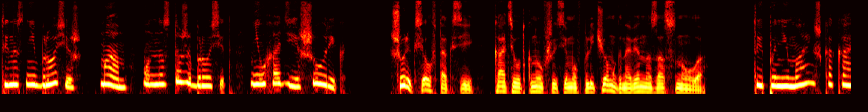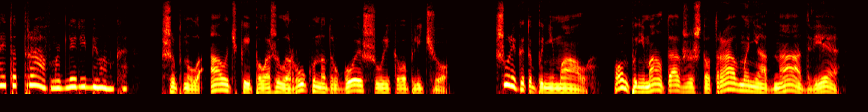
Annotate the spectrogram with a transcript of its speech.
«Ты нас не бросишь? Мам, он нас тоже бросит. Не уходи, Шурик!» Шурик сел в такси. Катя, уткнувшись ему в плечо, мгновенно заснула. «Ты понимаешь, какая это травма для ребенка?» — шепнула алочка и положила руку на другое Шурикова плечо. Шурик это понимал. Он понимал также, что травма не одна, а две —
